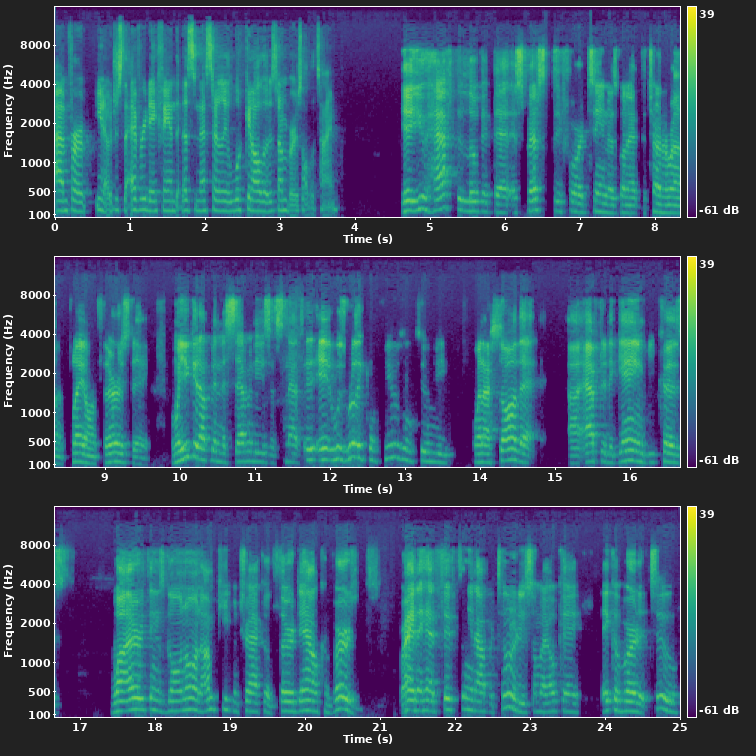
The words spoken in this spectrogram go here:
um, for, you know, just the everyday fan that doesn't necessarily look at all those numbers all the time. Yeah, you have to look at that, especially for a team that's going to have to turn around and play on Thursday. When you get up in the 70s and snaps, it, it was really confusing to me when I saw that uh, after the game because while everything's going on, I'm keeping track of third down conversions, right? They had 15 opportunities. So I'm like, okay, they converted two.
